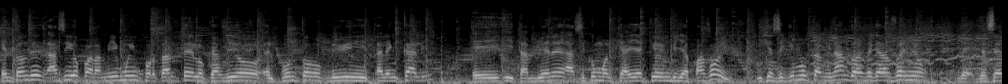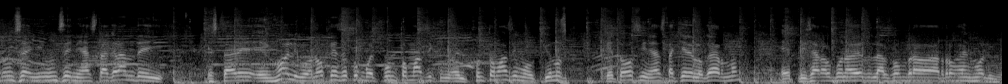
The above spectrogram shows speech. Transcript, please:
Entonces ha sido para mí muy importante lo que ha sido el punto Vivi Digital en Cali eh, y también eh, así como el que hay aquí en Villapaz hoy y que seguimos caminando a ese gran sueño de, ser un cineasta grande y estar eh, en Hollywood, ¿no? Que ese es como el punto máximo, el punto máximo que uno, que todo cineasta quiere lograr, ¿no? Eh, pisar alguna vez la alfombra roja en Hollywood.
